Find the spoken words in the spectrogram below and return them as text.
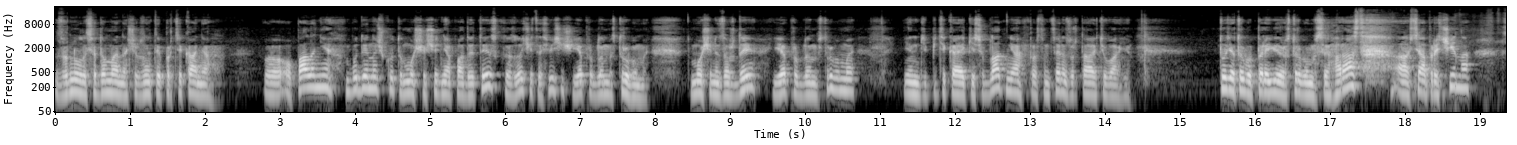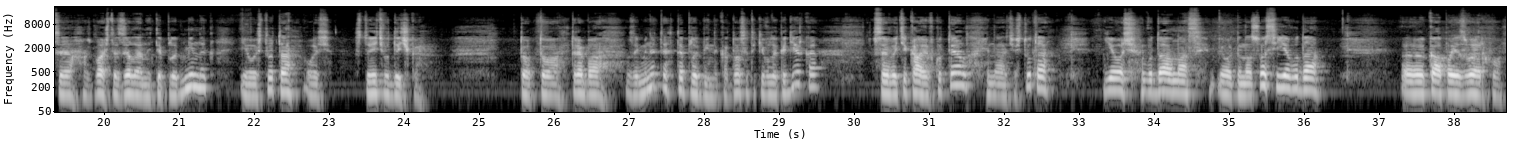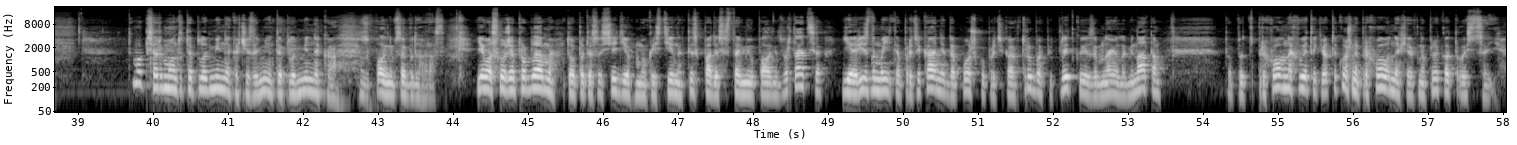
звернулися до мене, щоб знайти протікання в опаленні будиночку, тому що щодня падає тиск, зазвичай це свідчить, що є проблеми з трубами. Тому що не завжди є проблеми з трубами, іноді підтікає якесь обладнання, просто на це не звертають уваги. Тут я труби перевірив, з трубами все гаразд, а вся причина це, бачите, зелений теплообмінник, і ось тут ось стоїть водичка. Тобто треба замінити теплообмінника. Досить таки велика дірка. Все витікає в котел. І навіть тут є ось вода у нас. І от на насосі є вода, е, капає зверху. Тому після ремонту теплообмінника чи заміни теплообмінника з опаленням все буде гаразд. Є у вас схожі проблеми, топити сусідів, мокрі стіни, тиск падає в системі опалення, звертатися. Є різноманітне протікання, де пошуку протікає в трубах під плиткою, землею, ламінатом. Тобто прихованих витоків, а також неприхованих, як, наприклад, ось цей.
